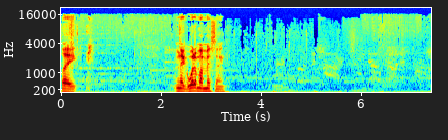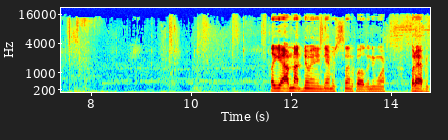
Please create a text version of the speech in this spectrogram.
Like, like what am I missing? Like, yeah, I'm not doing any damage to Santa Claus anymore. What happened?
